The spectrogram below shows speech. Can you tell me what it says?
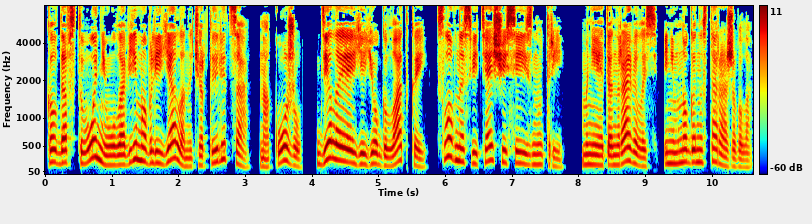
Колдовство неуловимо влияло на черты лица, на кожу, делая ее гладкой, словно светящейся изнутри. Мне это нравилось и немного настораживало.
